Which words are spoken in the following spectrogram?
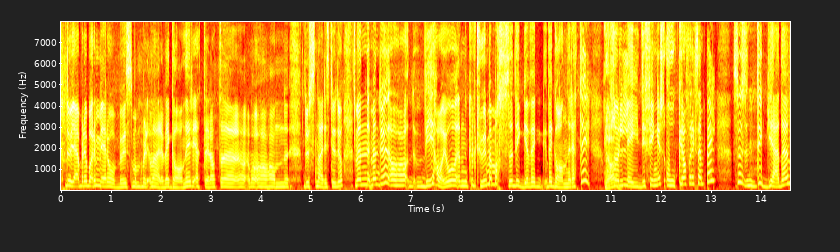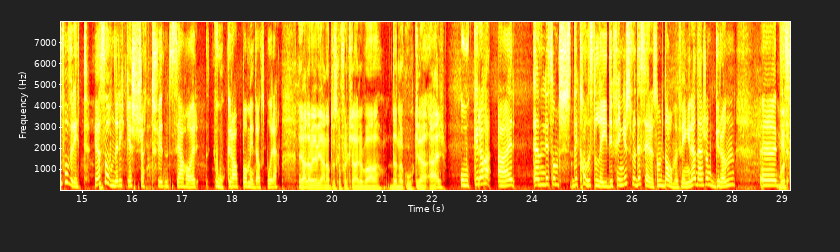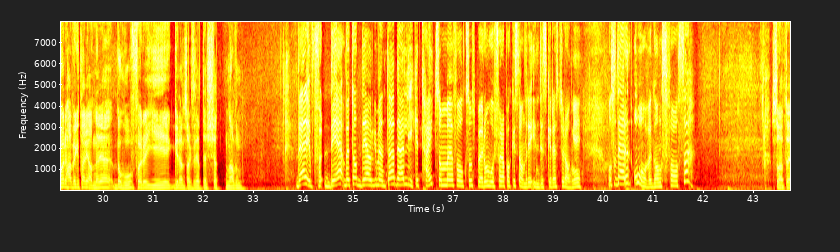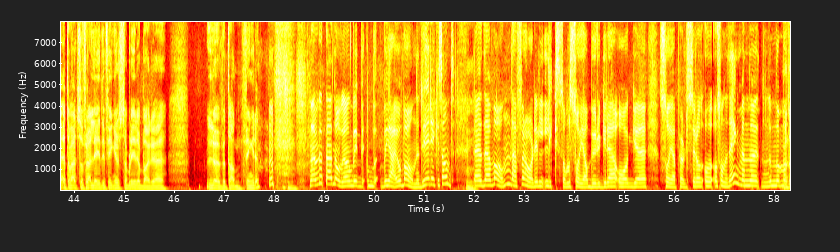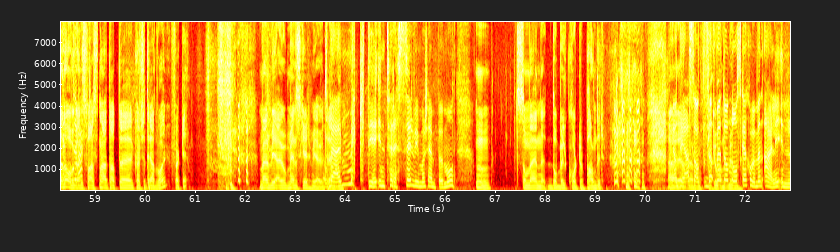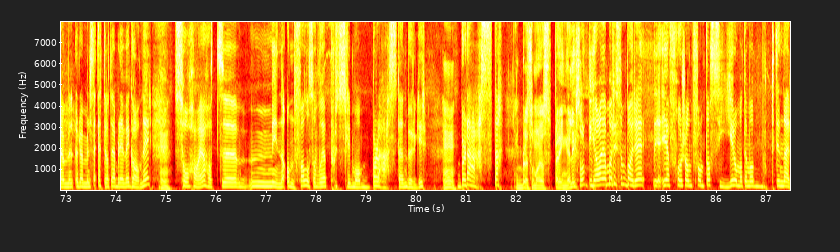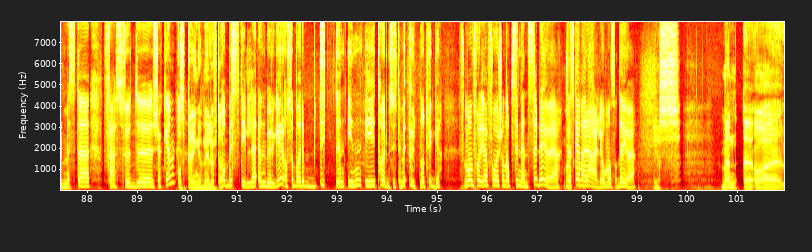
Du, Jeg ble bare mer overbevist om å bli, være veganer etter at uh, han dusten her i studio. Men, men du, uh, vi har jo en kultur med masse digge veg veganretter. Ja. Altså Ladyfingers okra, for eksempel. Så digger jeg det er en favoritt. Jeg savner ikke kjøtt hvis jeg har okra på middagsbordet. Ja, Da vil jeg gjerne at du skal forklare hva denne okra er. Okra er en litt sånn Det kalles ladyfingers, for det ser ut som damefingre. Det er en sånn grønn eh, gr Hvorfor har vegetarianere behov for å gi grønnsaksretter kjøttnavn? det, er, det, vet du, det argumentet det er like teit som eh, folk som spør om hvorfor har pakistanere indiske restauranter. Og så Det er en overgangsfase. Så etter hvert så fra ladyfingers så blir det bare løvetannfingre? Nei, men dette er en overgang. Vi, er jo vanedyr, ikke sant? Det, det er vanen, Derfor har de liksom soyaburgere og eh, soyapølser og, og, og sånne ting. Men, eh, Men denne overgangsfasen har tatt uh, kanskje 30 år? 40? Men vi er jo mennesker. Vi er jo Det er mektige interesser vi må kjempe mot. Mm. Som en dobbel quarter pounder. Ja, det er sant. Da, vet du, nå skal jeg komme med en ærlig innrømmelse. Etter at jeg ble veganer, Mm. så har jeg hatt uh, mine anfall også, hvor jeg plutselig må blæste en burger. Mm. Blæste! Som å sprenge, liksom? Ja, jeg må liksom bare Jeg får sånn fantasier om at jeg må bort til nærmeste fastfood-kjøkken. Og sprenge den i lufta? Og bestille en burger, og så bare dytte den inn i tarmsystemet uten å tygge. Man får, jeg får sånn abstinenser, det gjør jeg. Det skal jeg være ærlig om, altså. Det gjør jeg. Yes. Men øh, og, øh,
